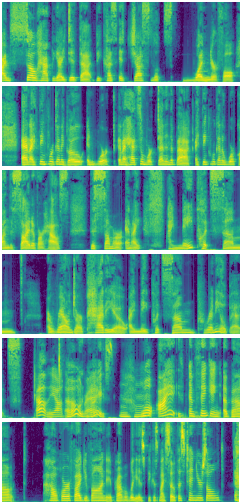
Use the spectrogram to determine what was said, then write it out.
I'm so happy I did that because it just looks wonderful. And I think we're going to go and work. And I had some work done in the back. I think we're going to work on the side of our house this summer. And I, I may put some around our patio. I may put some perennial beds. Oh, yeah. That Oh, would nice. Mm-hmm. Well, I am thinking about how horrified Yvonne it probably is because my sofa's 10 years old. no,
